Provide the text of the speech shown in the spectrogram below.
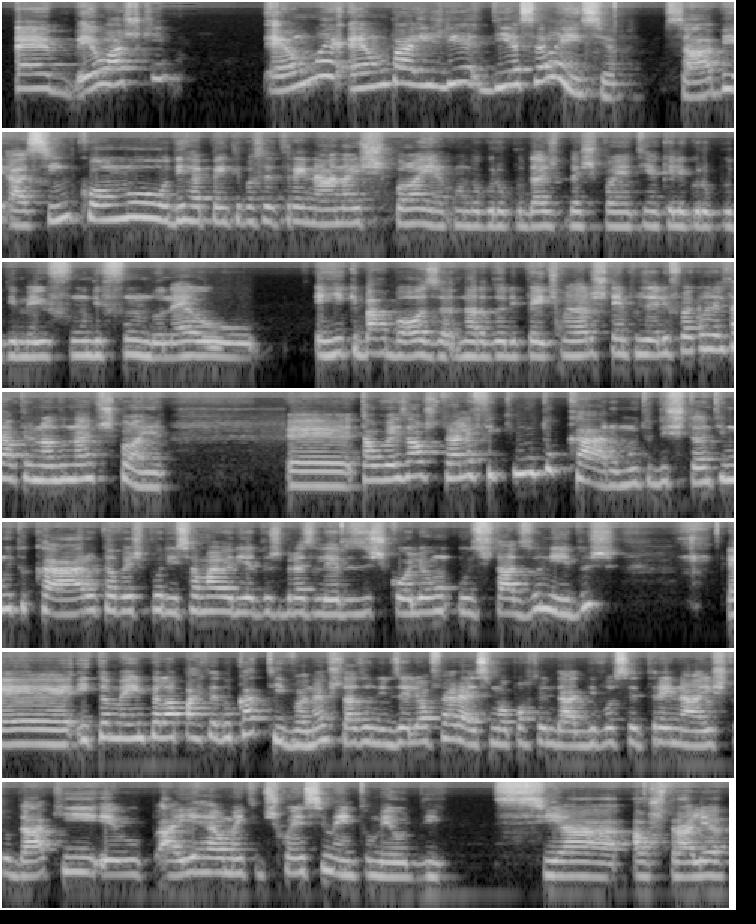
É, eu acho que é um, é um país de, de excelência, sabe? Assim como, de repente, você treinar na Espanha, quando o grupo da, da Espanha tinha aquele grupo de meio fundo e fundo, né? O Henrique Barbosa, nadador de peito, os melhores tempos dele foi quando ele estava treinando na Espanha. É, talvez a Austrália fique muito caro, muito distante e muito caro, talvez por isso a maioria dos brasileiros escolham os Estados Unidos, é, e também pela parte educativa, né? Os Estados Unidos ele oferece uma oportunidade de você treinar e estudar que eu aí é realmente desconhecimento meu de se a Austrália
